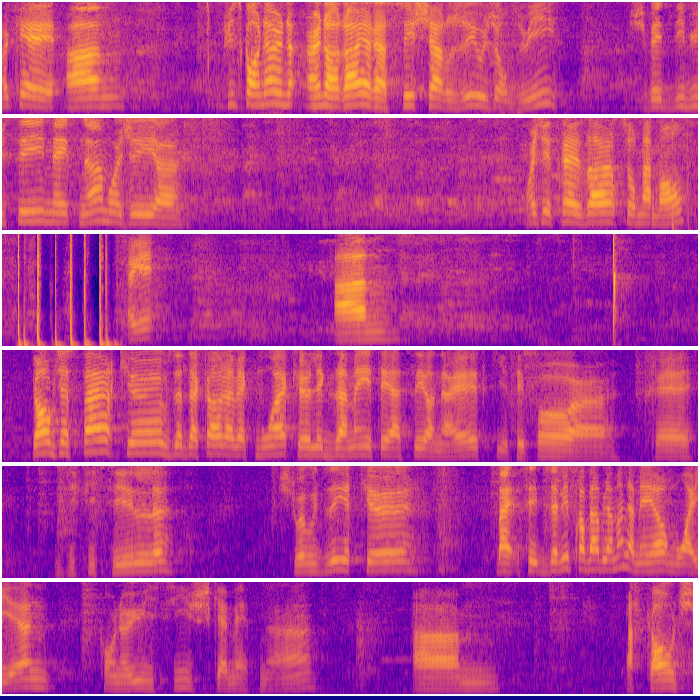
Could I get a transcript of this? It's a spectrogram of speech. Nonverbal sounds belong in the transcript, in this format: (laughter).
OK. Um, Puisqu'on a un, horaire assez chargé aujourd'hui, je vais débuter maintenant. Moi, j'ai euh, moi j'ai 13 heures sur ma montre. OK. Um, donc, j'espère que vous êtes d'accord avec moi que l'examen était assez honnête, qu'il n'était pas euh, très difficile. Je dois vous dire que ben, vous avez probablement la meilleure moyenne qu'on a eue ici jusqu'à maintenant. Um, par contre,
